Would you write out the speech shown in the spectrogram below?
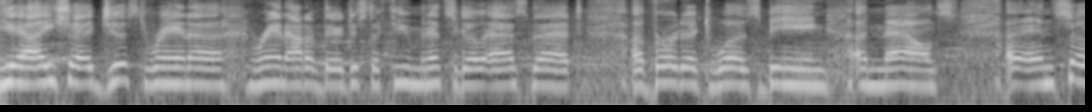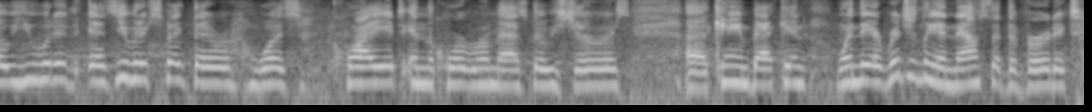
Yeah, Aisha, I just ran uh, ran out of there just a few minutes ago as that uh, verdict was being announced, uh, and so you would, as you would expect, there was quiet in the courtroom as those jurors uh, came back in. When they originally announced that the verdict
